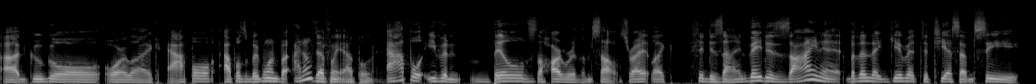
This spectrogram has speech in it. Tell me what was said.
uh, Google or like Apple. Apple's a big one, but I don't Definitely Apple. Apple even builds the hardware themselves, right? Like They design they design it, but then they give it to TSMC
